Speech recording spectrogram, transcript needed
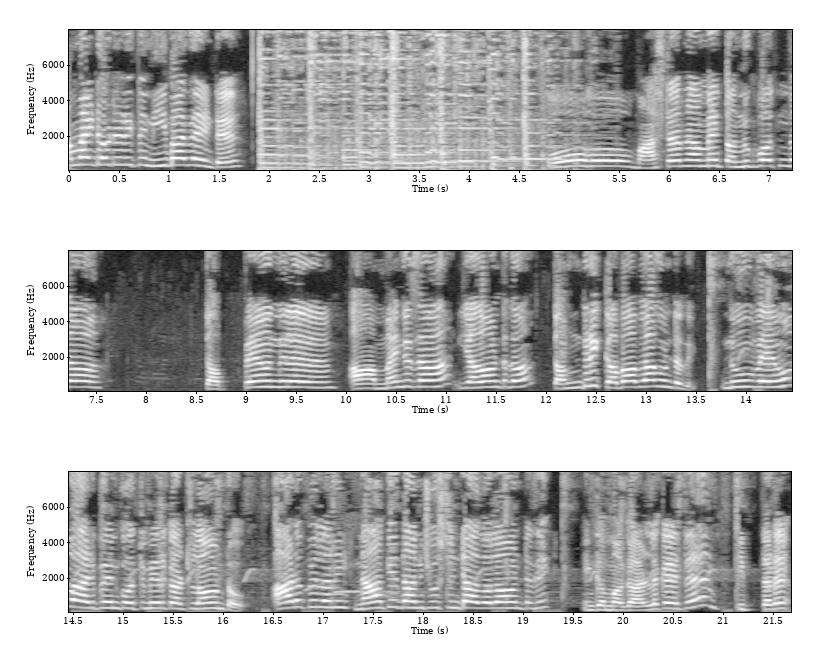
అమ్మాయి డౌట్ అడిగితే నీ బాధ ఏంటి? ఓహో మాస్టర్ నా అమ్మాయి తన్నుకుపోతుందా? తప్పే ఉందిలే. ఆ అమ్మాయిని చూసావా? ఎలా ఉంటుందో? తంగిడి కబాబ్ లాగా ఉంటది. నువ్వేమో వాడిపోయిన కొత్తిమీర కట్లా ఉంటావు. ఆడపిల్లని నాకే దాన్ని చూస్తుంటే అదోలా ఉంటది? ఇంకా మగాళ్ళకైతే ఇత్తడే.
